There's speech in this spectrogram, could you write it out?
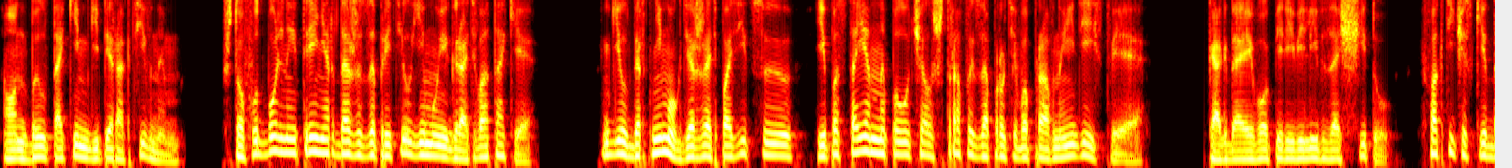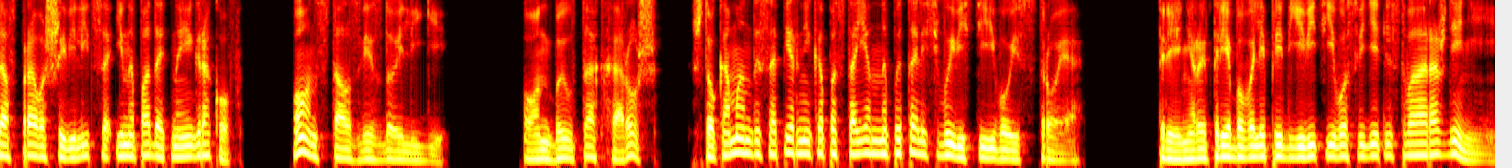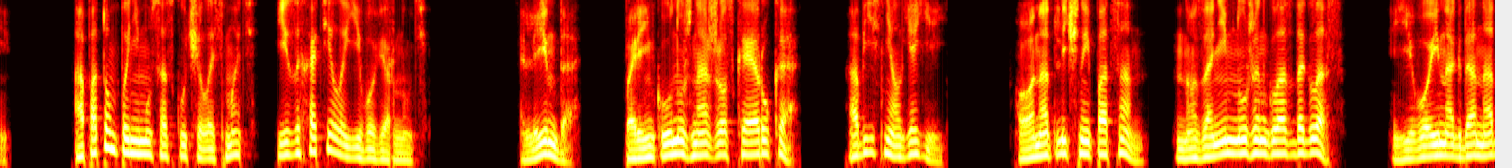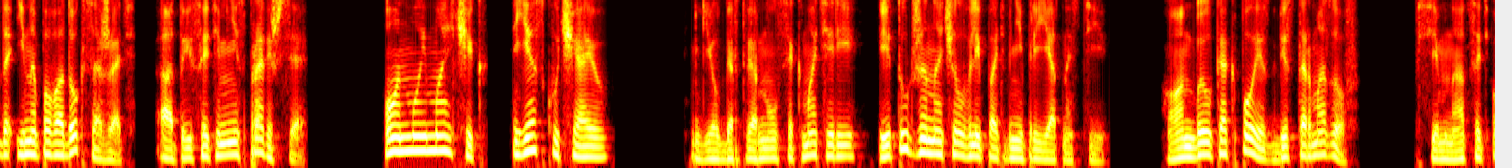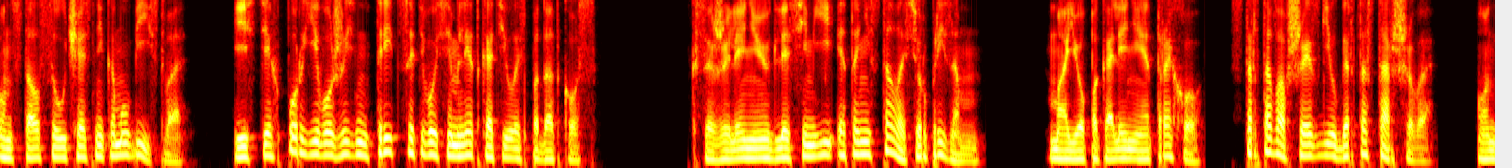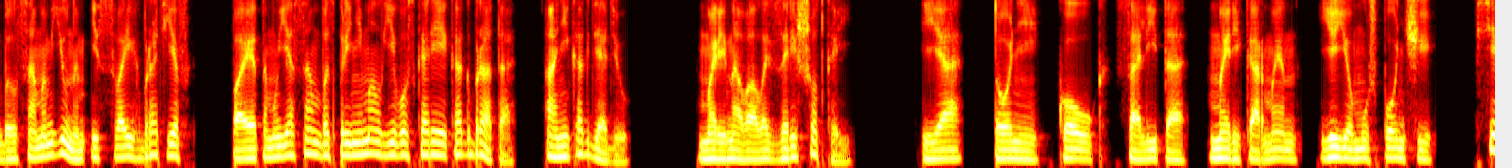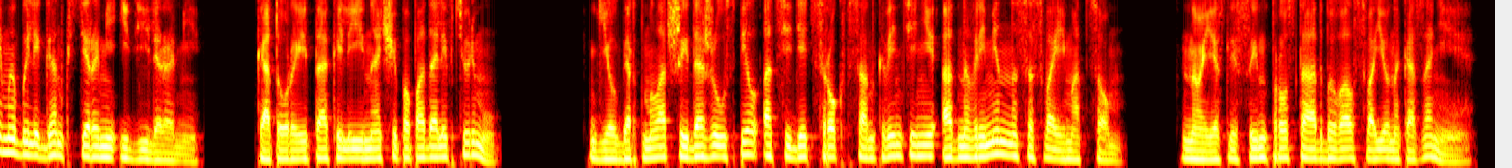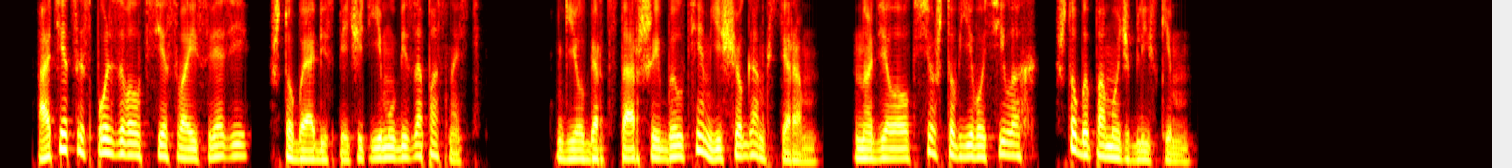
Он был таким гиперактивным, что футбольный тренер даже запретил ему играть в атаке. Гилберт не мог держать позицию и постоянно получал штрафы за противоправные действия. Когда его перевели в защиту, фактически дав право шевелиться и нападать на игроков, он стал звездой лиги. Он был так хорош, что команды соперника постоянно пытались вывести его из строя. Тренеры требовали предъявить его свидетельство о рождении, а потом по нему соскучилась мать и захотела его вернуть. «Линда, пареньку нужна жесткая рука», — объяснял я ей. «Он отличный пацан, но за ним нужен глаз да глаз. Его иногда надо и на поводок сажать, а ты с этим не справишься». «Он мой мальчик, я скучаю». Гилберт вернулся к матери и тут же начал влипать в неприятности. Он был как поезд без тормозов. В 17 он стал соучастником убийства, и с тех пор его жизнь 38 лет катилась под откос. К сожалению, для семьи это не стало сюрпризом. Мое поколение Трехо, стартовавшее с Гилберта-старшего, он был самым юным из своих братьев, поэтому я сам воспринимал его скорее как брата, а не как дядю. Мариновалась за решеткой. Я, Тони, Коук, Салита, Мэри Кармен, ее муж Пончи, все мы были гангстерами и дилерами, которые так или иначе попадали в тюрьму. Гилберт-младший даже успел отсидеть срок в Сан-Квентине одновременно со своим отцом. Но если сын просто отбывал свое наказание, отец использовал все свои связи, чтобы обеспечить ему безопасность. Гилберт-старший был тем еще гангстером, но делал все, что в его силах, чтобы помочь близким.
